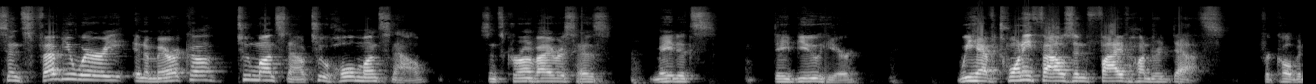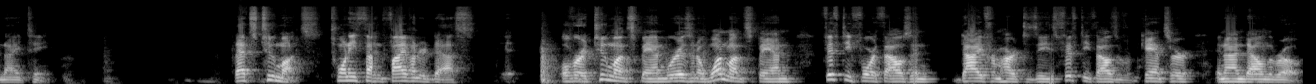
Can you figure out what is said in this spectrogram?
Since February in America, two months now, two whole months now, since coronavirus has made its debut here, we have 20,500 deaths for COVID 19. That's two months, 20,500 deaths over a two month span, whereas in a one month span, 54,000 die from heart disease, 50,000 from cancer, and on down the road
